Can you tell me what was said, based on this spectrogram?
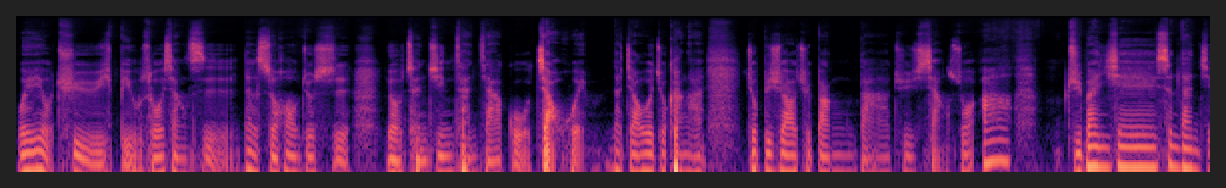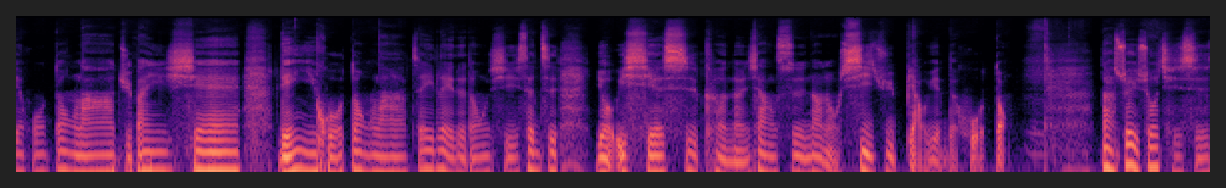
我也有去，比如说像是那个时候，就是有曾经参加过教会。那教会就看看，就必须要去帮大家去想说啊，举办一些圣诞节活动啦，举办一些联谊活动啦这一类的东西，甚至有一些是可能像是那种戏剧表演的活动。那所以说，其实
